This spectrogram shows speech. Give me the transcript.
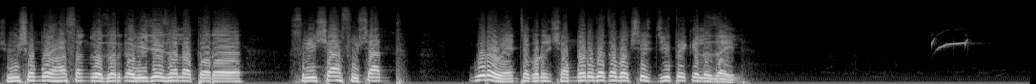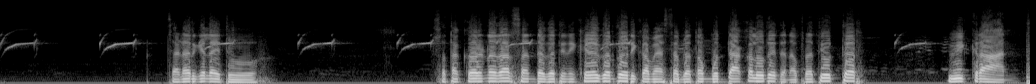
शिवशंभू हा संघ जर का विजय झाला तर श्रीशा सुशांत गुरव यांच्याकडून शंभर रुपयाचं बक्षीस जी पे केलं जाईल. चढार गेलाय तो. स्वतः कर्णधार संत गतीने खेळ करतो रिकाम्या असता तंबूत दाखल होते त्यांना. प्रत्युत्तर विक्रांत.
